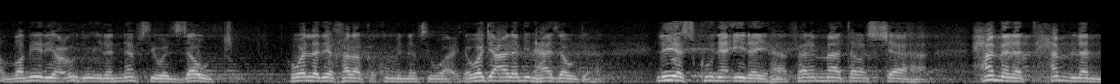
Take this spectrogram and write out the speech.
الضمير يعود إلى النفس والزوج هو الذي خلقكم من نفس واحدة وجعل منها زوجها ليسكن إليها فلما تغشاها حملت حملا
